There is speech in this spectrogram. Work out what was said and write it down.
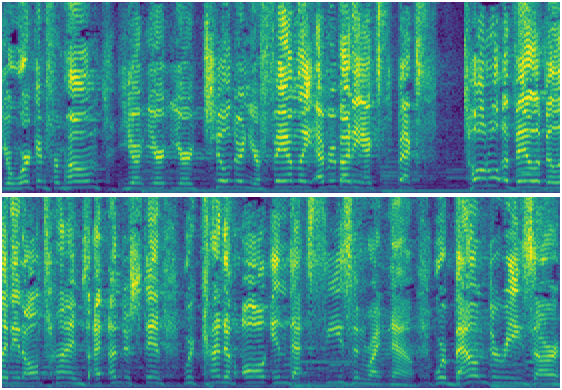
you're working from home your, your, your children your family everybody expects total availability at all times. I understand we're kind of all in that season right now where boundaries are,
